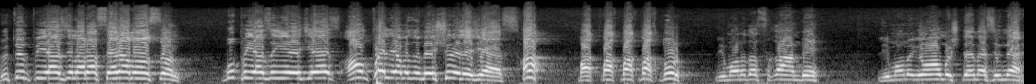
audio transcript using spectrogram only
Bütün piyazcılara selam olsun. Bu piyazı yiyeceğiz. Antalya'mızı meşhur edeceğiz. Ha! Bak bak bak bak dur. Limonu da sıkan bir. Limonu yoğmuş demesinler.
